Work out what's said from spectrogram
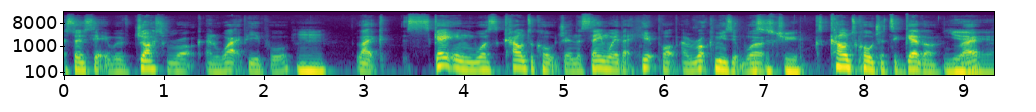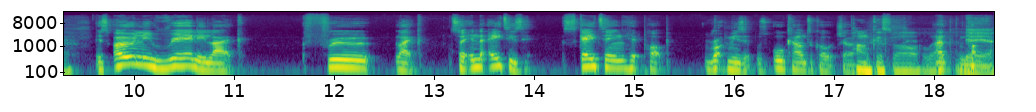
associated with just rock and white people. Like skating was counterculture in the same way that hip hop and rock music were counterculture together, Yeah, right? yeah. It's only really like through like so in the eighties, skating, hip hop, rock music was all counterculture. Punk as well. And- Yeah, yeah.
